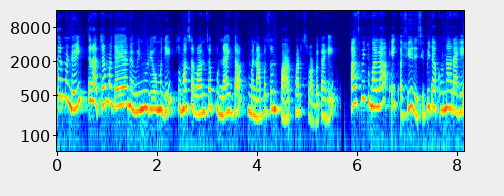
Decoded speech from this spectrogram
नमस्कार मंडळी तर आजच्या माझ्या या नवीन व्हिडिओमध्ये तुम्हा सर्वांचं पुन्हा एकदा मनापासून फार फार स्वागत आहे. आज मी तुम्हाला एक अशी रेसिपी दाखवणार आहे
